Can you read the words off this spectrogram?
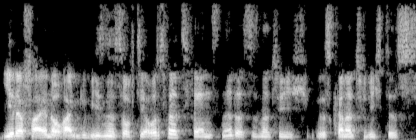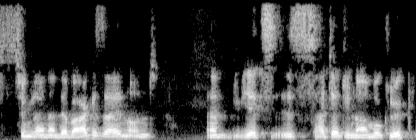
jeder Verein auch angewiesen ist auf die Auswärtsfans. Ne? Das ist natürlich, das kann natürlich das Zünglein an der Waage sein. Und ähm, jetzt ist, hat ja Dynamo Glück,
